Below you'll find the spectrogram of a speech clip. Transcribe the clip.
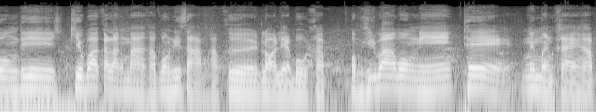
วงที่คิดว่ากำลังมาครับวงที่ 3 ครับ คือหล่อเลียบูดครับ ผมคิดว่าวงนี้เท่ไม่เหมือนใครครับ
